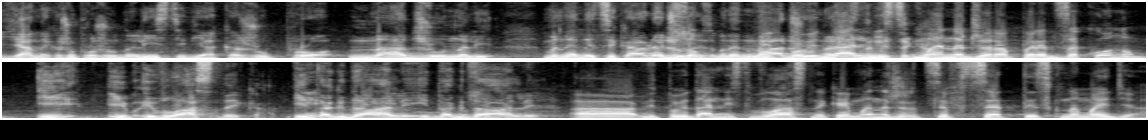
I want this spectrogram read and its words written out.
я не кажу про журналістів, я кажу про наджурналістів. Мене не цікавлять журналісти, мене наджурналісти не Відповідальність менеджера перед законом. І, і, і власника, і, так далі, і так далі. А, відповідальність власника і менеджера це все тиск на медіа.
